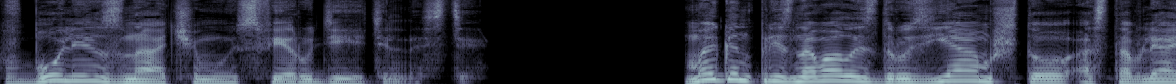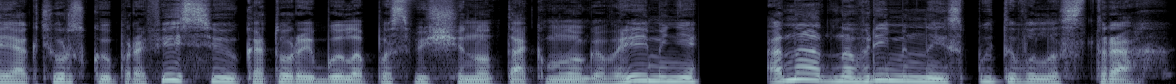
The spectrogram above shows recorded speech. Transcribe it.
в более значимую сферу деятельности. Меган признавалась друзьям, что, оставляя актерскую профессию, которой было посвящено так много времени, она одновременно испытывала страх.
